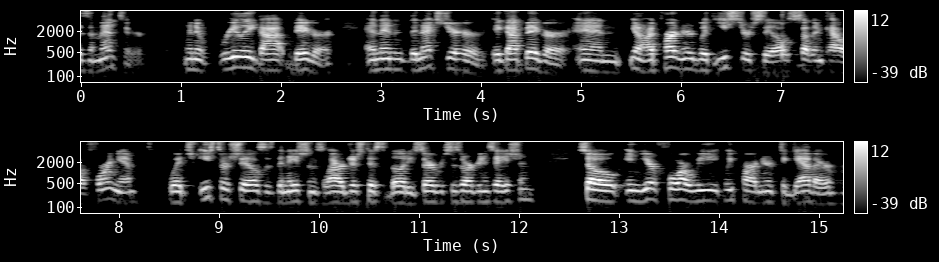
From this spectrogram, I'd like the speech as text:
as a mentor, and it really got bigger. And then the next year, it got bigger, and you know, I partnered with Easterseals Southern California, which Easterseals is the nation's largest disability services organization so in year four, we we partnered together,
